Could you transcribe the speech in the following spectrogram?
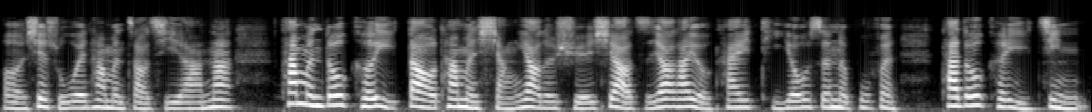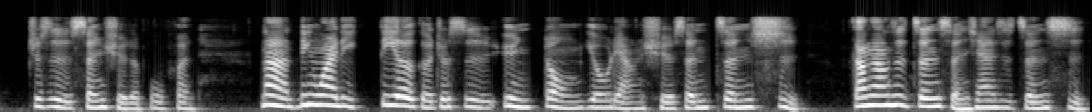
呃谢淑薇他们早期啊，那他们都可以到他们想要的学校，只要他有开体优生的部分，他都可以进，就是升学的部分。那另外的第二个就是运动优良学生甄试，刚刚是甄审，现在是甄试，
